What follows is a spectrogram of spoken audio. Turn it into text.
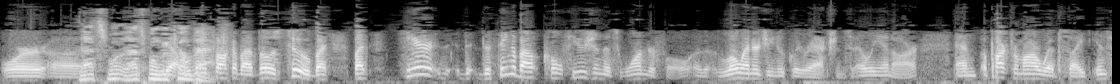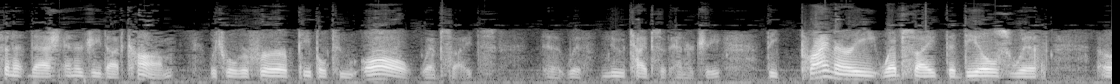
or uh, That's when that's when we yeah, come we're going back. to talk about those too. But but here, the, the thing about cold fusion that's wonderful, uh, low energy nuclear reactions, LENR, and apart from our website, infinite-energy.com, which will refer people to all websites uh, with new types of energy, the primary website that deals with uh,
